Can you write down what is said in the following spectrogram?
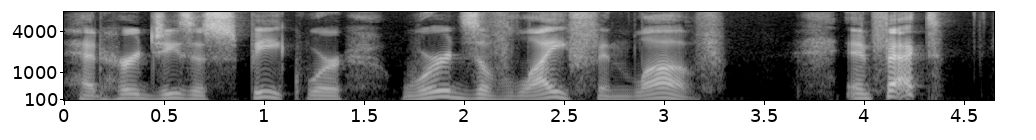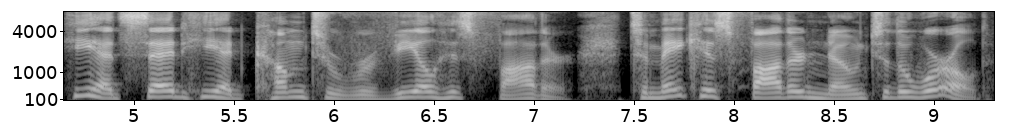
had heard Jesus speak were words of life and love. In fact, he had said he had come to reveal his Father, to make his Father known to the world.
